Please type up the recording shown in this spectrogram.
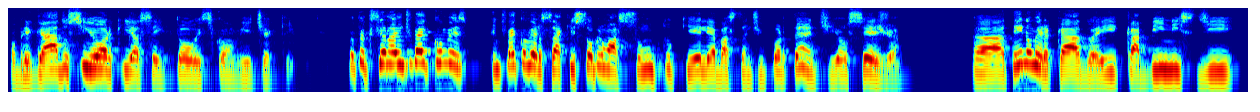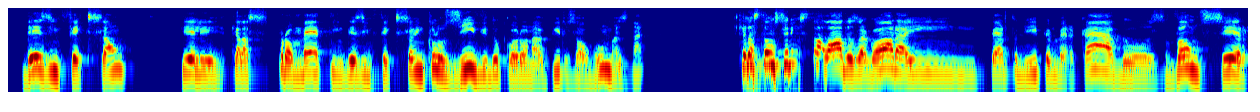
Obrigado, senhor, que aceitou esse convite aqui. Doutor Cristiano, a gente, vai a gente vai conversar aqui sobre um assunto que ele é bastante importante, ou seja, uh, tem no mercado aí cabines de desinfecção, que, ele, que elas prometem desinfecção, inclusive do coronavírus, algumas, né? Que elas estão sendo instaladas agora em perto de hipermercados, vão ser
